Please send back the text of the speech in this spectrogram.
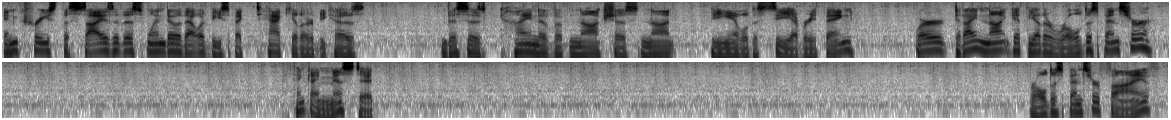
increase the size of this window? That would be spectacular because this is kind of obnoxious not being able to see everything. Where, did I not get the other roll dispenser? I think I missed it. Roll dispenser 5.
